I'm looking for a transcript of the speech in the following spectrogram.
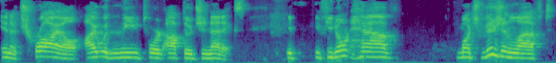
in a trial, I would lean toward optogenetics. If, if you don't have much vision left,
